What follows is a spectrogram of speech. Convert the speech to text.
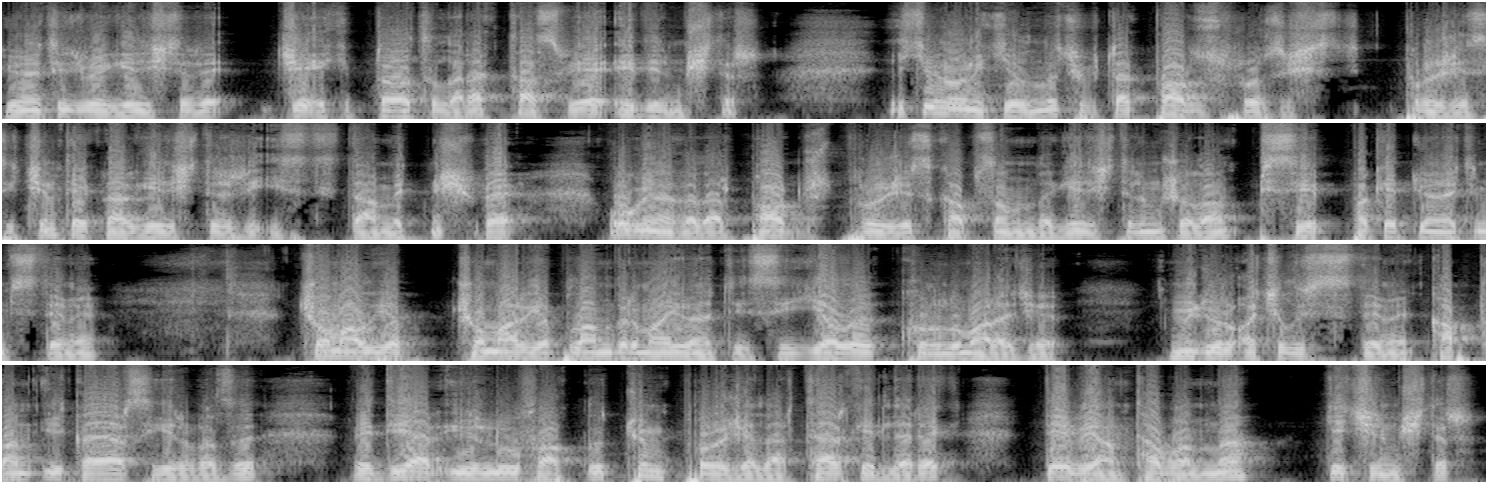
yönetici ve geliştirici ekip dağıtılarak tasfiye edilmiştir. 2012 yılında TÜBİTAK Pardus projesi, projesi için tekrar geliştirici istihdam etmiş ve o güne kadar Pardus projesi kapsamında geliştirilmiş olan PISI paket yönetim sistemi, Çomal yap, Çomar yapılandırma yöneticisi, Yalı kurulum aracı, müdür açılış sistemi, kaptan ilk ayar sihirbazı ve diğer irli ufaklı tüm projeler terk edilerek Debian tabanına geçilmiştir.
